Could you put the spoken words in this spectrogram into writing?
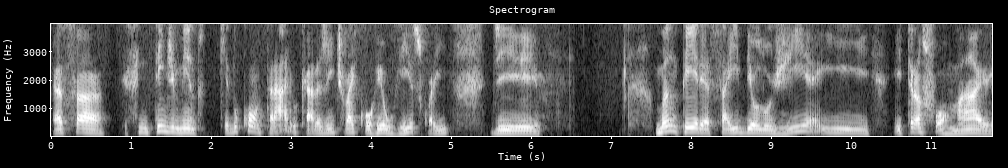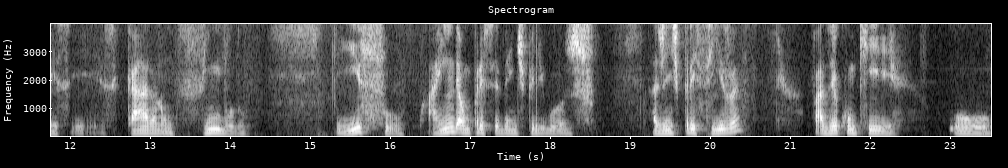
essa, esse entendimento, que do contrário, cara, a gente vai correr o risco aí de manter essa ideologia e, e transformar esse, esse cara num símbolo. E isso ainda é um precedente perigoso. A gente precisa fazer com que o,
